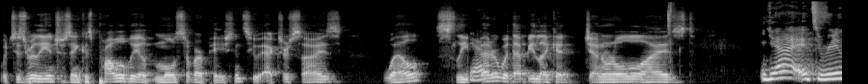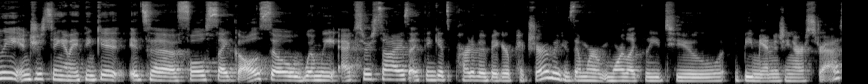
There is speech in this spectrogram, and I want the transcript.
which is really interesting because probably uh, most of our patients who exercise well sleep yep. better. Would that be like a generalized? Yeah, it's really interesting, and I think it it's a full cycle. So when we exercise, I think it's part of a bigger picture because then we're more likely to be managing our stress.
